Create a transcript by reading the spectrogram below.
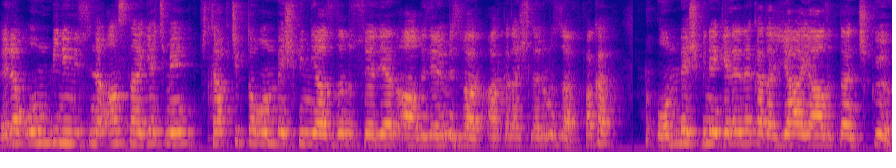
Hele 10.000'in üstüne asla geçmeyin. Kitapçıkta 15.000 yazdığını söyleyen abilerimiz var, arkadaşlarımız var. Fakat 15.000'e gelene kadar yağ yağlıktan çıkıyor.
